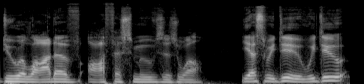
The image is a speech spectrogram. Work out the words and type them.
do a lot of office moves as well. Yes, we do. We do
